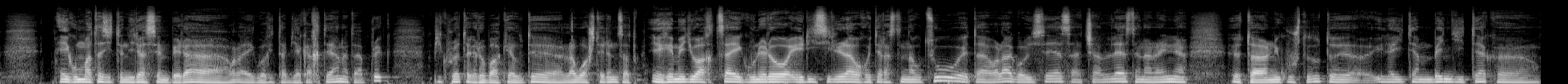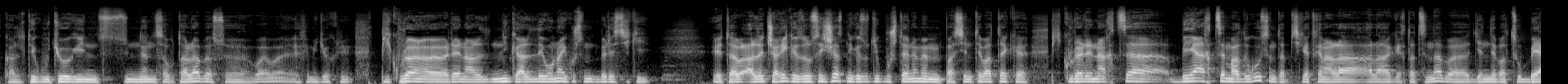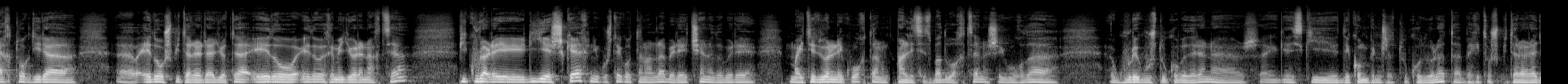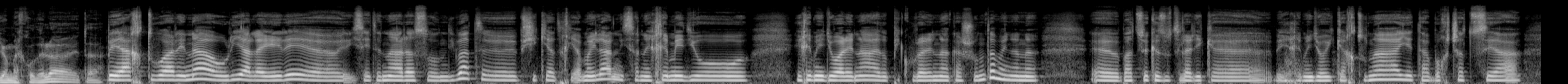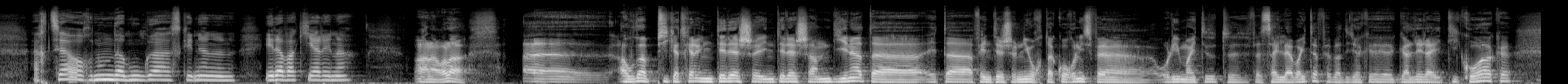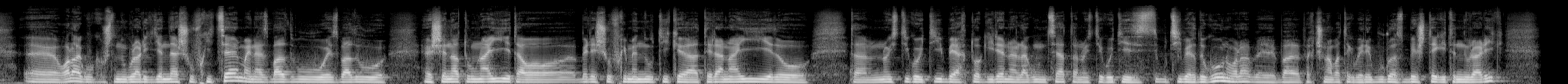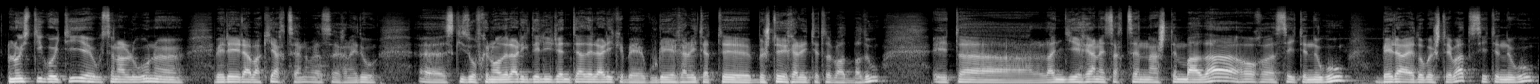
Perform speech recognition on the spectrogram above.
Egun bat eziten dira zenpera, hola, eguerita biak artean, eta pluk, pikura eta gero bakea dute lau asteren zatu. Ege medio hartza egunero erizirela horretarazten dautzu, eta hola, goizez, atxalez, dena nahi, eta nik uste dut, hilaitean behin jiteak kalte gutio egin zinen zautala, bez, bai, bai, ege medio, pikura nik alde hona ikusten bereziki. Eta alde ez dut nik ez dut ikusten hemen paziente batek eh, pikuraren hartza behartzen bat dugu, zenta psikiatren ala, ala gertatzen da, ba, jende batzu behartuak dira uh, edo ospitalera jotea, edo, edo erremedioaren hartzea. Pikurare iri esker, nik uste gotan alda bere etxean edo bere maite duen leku hortan, aliz ez badu hartzen, segur da gure gustuko bederen, uh, gaizki dekompensatuko duela, eta berrit ospitalera joan merko dela. Eta... Behartuarena hori ala ere, uh, izaiten da arazo handi bat, uh, psikiatria mailan, izan erremedio, erremedioarena edo pikurarena kasunta, baina e, batzuek ez dutelarik e, erremedioik hartu nahi eta bortxatzea hartzea, hor nunda muga azkenean erabakiarena. Ana, hola, Uh, hau da, psikiatriaren interes, interes handiena eta, eta fe, interes ni horretako horreniz, hori maite dut fe, zaila baita, fe, badirak galdera etikoak, uh, wala, guk usten dugularik jendea sufritzen, baina ez badu, ez badu esenatu nahi eta o, bere sufrimendutik atera nahi edo eta noiztikoiti behartuak giren laguntzea eta noiztikoiti utzi behar dugun, wala, be, ba, pertsona batek bere buruaz beste egiten dularik, noiztikoiti e, usten aldugun bere erabaki hartzen, behaz, nahi du, skizofrenoa delarik, delirentea delarik, ebe, gure realitate, beste realitate bat badu. Eta lan jirean ezartzen hasten bada, hor zeiten dugu, bera edo beste bat zeiten dugu.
